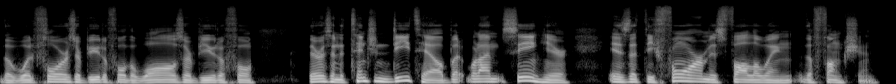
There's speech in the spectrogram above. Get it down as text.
the wood floors are beautiful, the walls are beautiful. There is an attention to detail, but what I'm seeing here is that the form is following the function.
